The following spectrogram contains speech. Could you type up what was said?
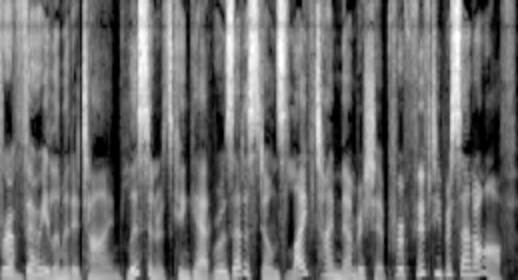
For a very limited time, listeners can get Rosetta Stone's lifetime membership for 50% off.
